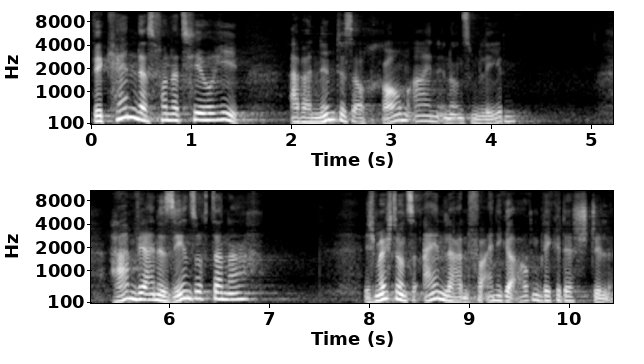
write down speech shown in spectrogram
Wir kennen das von der Theorie, aber nimmt es auch Raum ein in unserem Leben? Haben wir eine Sehnsucht danach? Ich möchte uns einladen für einige Augenblicke der Stille,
